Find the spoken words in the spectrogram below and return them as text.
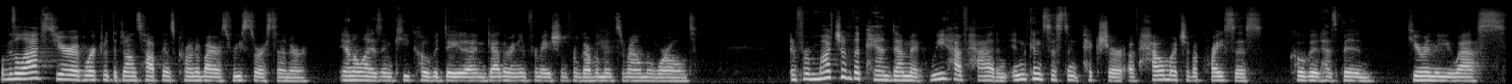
Over the last year, I've worked with the Johns Hopkins Coronavirus Resource Center, analyzing key COVID data and gathering information from governments around the world. And for much of the pandemic, we have had an inconsistent picture of how much of a crisis COVID has been here in the US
